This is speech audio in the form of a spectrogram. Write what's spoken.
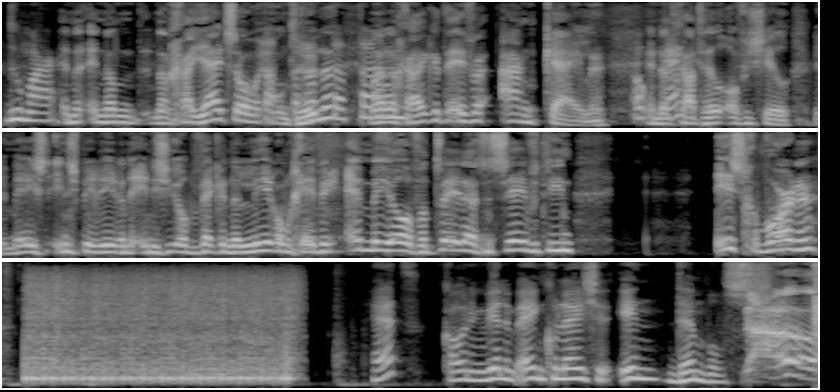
Doe maar. En, en dan, dan ga jij het zo onthullen, maar dan ga ik het even aankeilen. En dat gaat heel officieel. De meest inspirerende, energieopwekkende leeromgeving MBO van 2017 is geworden... Het Koning Willem I College in Den Bosch. Nou,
